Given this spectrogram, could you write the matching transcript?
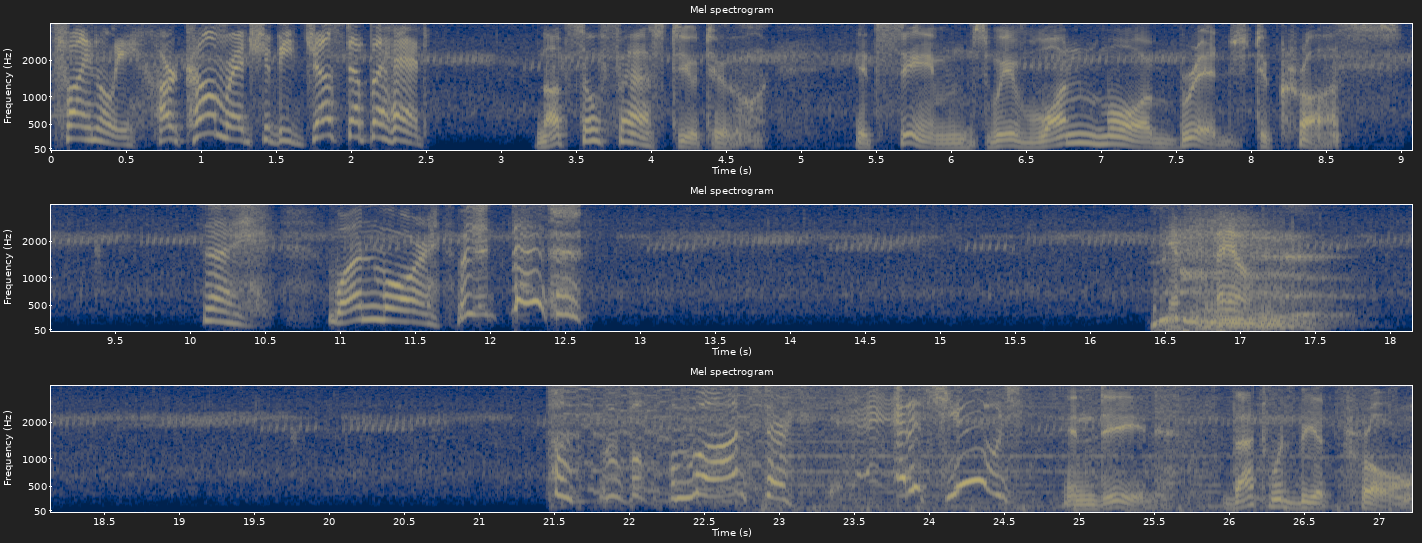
Finally, our comrade should be just up ahead. Not so fast, you two. It seems we've one more bridge to cross. Uh, one more. Monster, and it's huge. Indeed, that would be a troll.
